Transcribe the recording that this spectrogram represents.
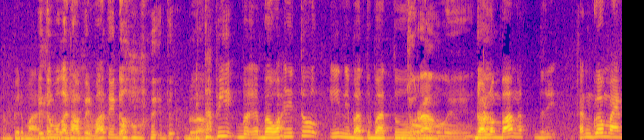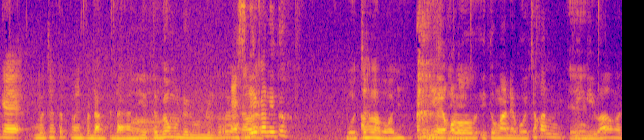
hampir mati. Itu bukan hampir mati dong itu. Eh, tapi ba- bawahnya itu ini batu-batu. Jurang. Oh, iya. dalam banget jadi kan gue main kayak bocah tuh main pedang-pedangan gitu gue mundur-mundur terus. SD kan itu? Bocah lah pokoknya. Iya ya kalau hitungannya bocah kan tinggi banget.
